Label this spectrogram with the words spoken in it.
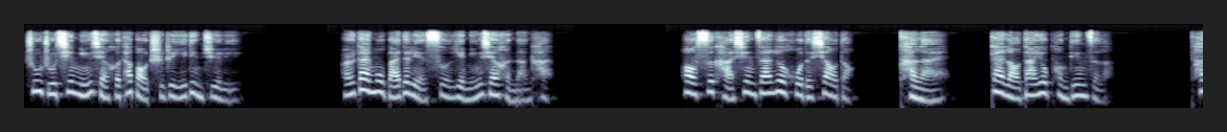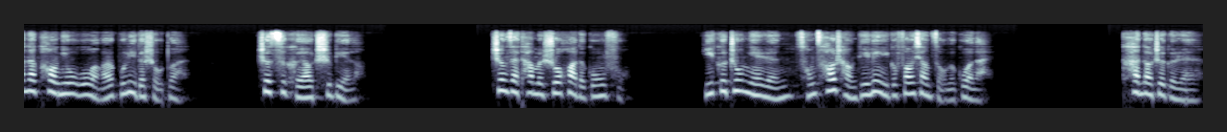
朱竹清明显和他保持着一定距离。而戴沐白的脸色也明显很难看。奥斯卡幸灾乐祸的笑道：“看来戴老大又碰钉子了，他那泡妞无往而不利的手段，这次可要吃瘪了。”正在他们说话的功夫，一个中年人从操场地另一个方向走了过来。看到这个人，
